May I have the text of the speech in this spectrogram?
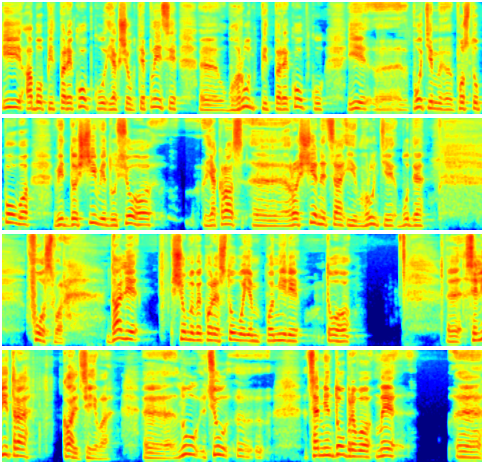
і або під перекопку, якщо в теплиці, е, в ґрунт під перекопку, і е, потім поступово від дощів, від усього якраз розчиниться і в ґрунті буде фосфор. Далі, що ми використовуємо по мірі того, селітра кальцієва. Е, Ну, цю, е, це міндобриво ми, е,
